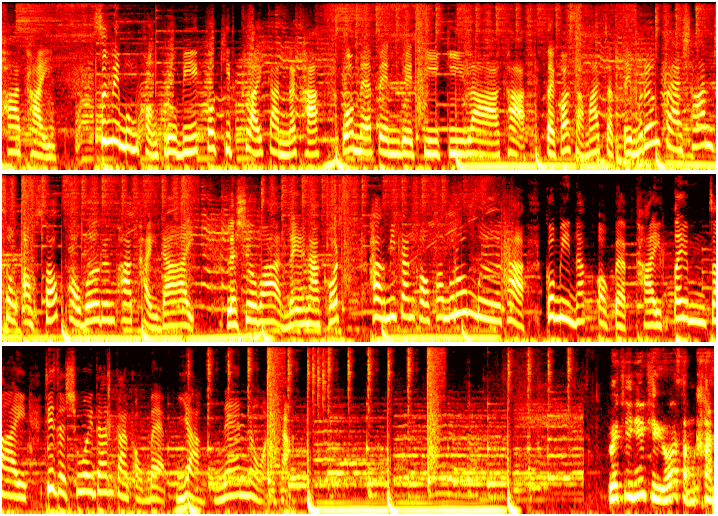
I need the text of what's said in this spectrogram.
ผ้าไทย ซึ่งในมุมของครูบิ๊กก็คิดคล้ายกันนะคะ ว่าแม้เป็นเวทีกีฬาค่ะ แต่ก็สามารถจัดเต็มเรื่องแฟชั่นส่งออกซอฟต์พาวเวอร์เรื่องผ้าไทยได้ และเชื่อว่าในอนาคต หากมีการขอความร่วมมือค่ะ ก็มีนักออกแบบไทยเต็มใจที่จะช่วยด้านการออกแบบอย่างแน่นอนค่ะเวทีนี้ถือว่าสำคัญ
